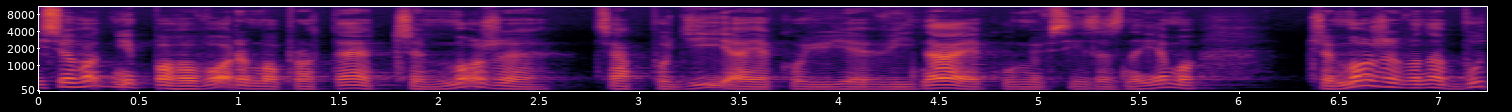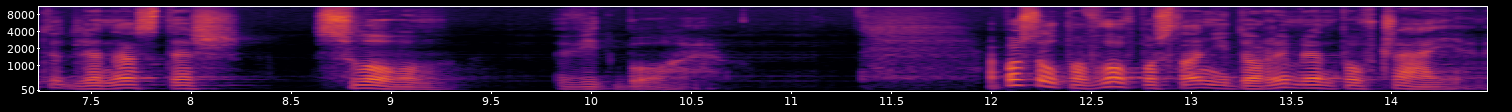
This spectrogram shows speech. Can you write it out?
І сьогодні поговоримо про те, чи може ця подія, якою є війна, яку ми всі зазнаємо, чи може вона бути для нас теж словом від Бога. Апостол Павло в посланні до Римлян повчає:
